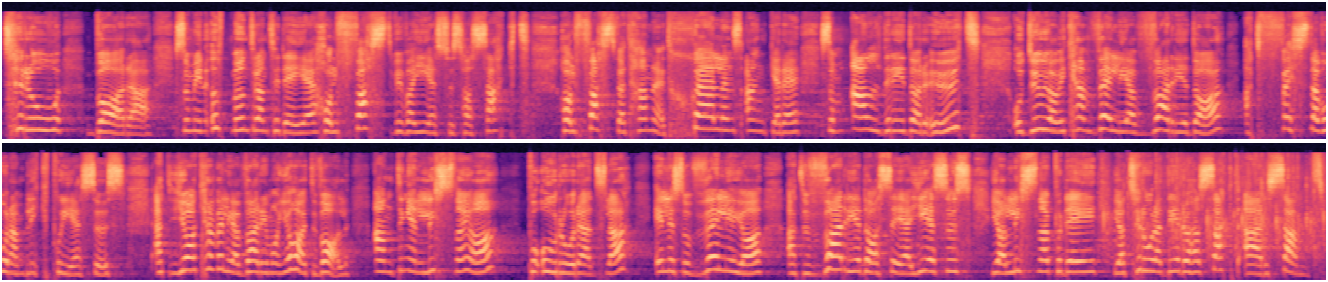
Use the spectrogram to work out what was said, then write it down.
Tro bara. Så min uppmuntran till dig är, håll fast vid vad Jesus har sagt. Håll fast vid att han är ett själens ankare som aldrig dör ut. Och du och jag, vi kan välja varje dag att fästa våran blick på Jesus. Att jag kan välja varje morgon, jag har ett val. Antingen lyssnar jag på oro och rädsla. Eller så väljer jag att varje dag säga Jesus, jag lyssnar på dig, jag tror att det du har sagt är sant.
